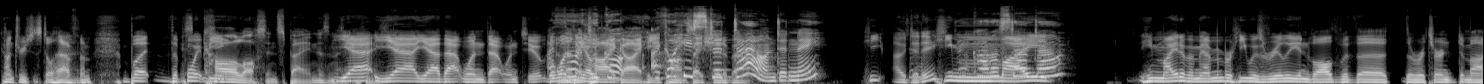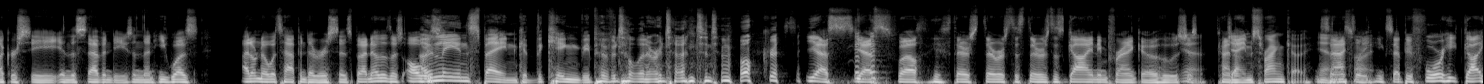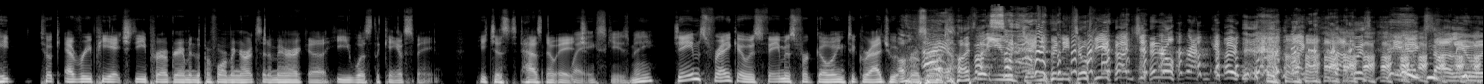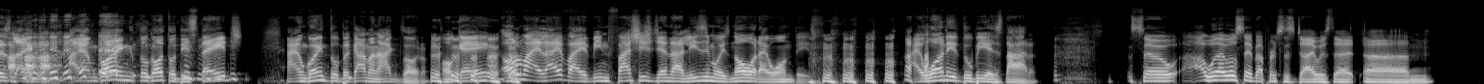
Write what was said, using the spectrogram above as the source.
countries that still have Mm. them. But the It's point being, Carlos in Spain, isn't it? Yeah, yeah, yeah, that one, that one too. The I one thought thing I he was, Thai got- guy who you I thought can't he say shit stood about. down, didn't he? he Oh, did he? he Didn't might stand down? He might have. I mean, I remember he was really involved with the the return to democracy in the seventies, and then he was. I don't know what's happened ever since, but I know that there's always Only in Spain could the king be pivotal in a return to democracy. yes, yes. Well, there's there was this there was this guy named Franco who was just Yeah. kind of James Franco. Yeah, exactly. right. Except before he got he took every PhD program in the performing arts in America, he was the king of Spain. He just has no age. Wait, excuse me. James Franco is famous for going to graduate Oh, programs. sorry, I thought you were genuinely talking about General Franco. like, that was in exile. He was like, I am going to go to the stage. I am going to become an actor. Okay? All my life I've been fascist generalissimo is not what I wanted. I wanted to be a star. so, uh, what I will say about Princess Di was that um,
